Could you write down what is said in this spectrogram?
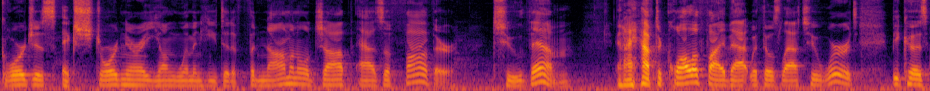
gorgeous, extraordinary young women. He did a phenomenal job as a father to them. And I have to qualify that with those last two words because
